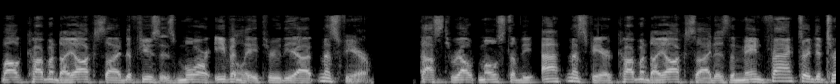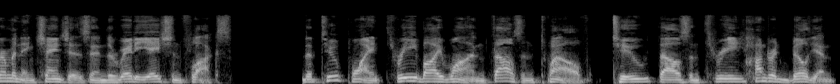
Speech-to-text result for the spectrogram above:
while carbon dioxide diffuses more evenly through the atmosphere. Thus throughout most of the atmosphere carbon dioxide is the main factor determining changes in the radiation flux. The 2.3 by 1012, 2,300 billion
